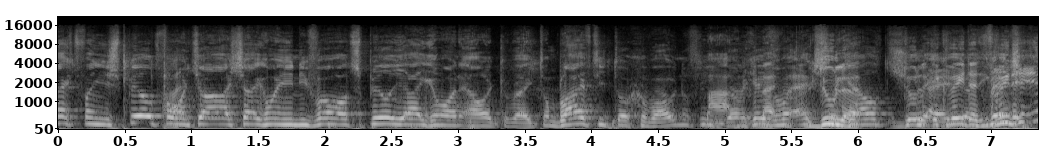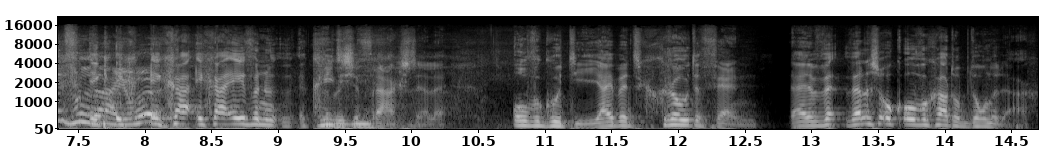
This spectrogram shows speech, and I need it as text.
zegt van je speelt volgend jaar, als jij gewoon je niveau had, speel jij gewoon elke week. Dan blijft hij toch gewoon, of niet? Dan geven maar we extra Doelen, geld. Doelen, ik weet dat. Ik, weet weet ga, ik ga even een kritische vraag stellen. Over Guti. Jij bent grote fan. Wel eens ook over gehad op donderdag.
